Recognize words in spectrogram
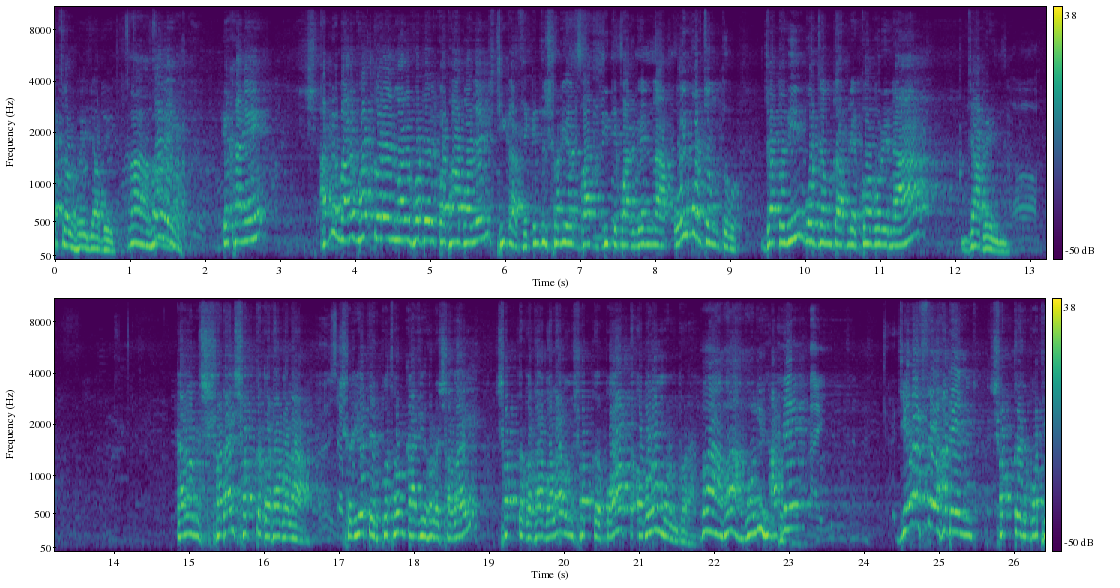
অচল হয়ে যাবে। এখানে আপনি মারফত করেন মারফতের কথা বলেন ঠিক আছে কিন্তু শরীয়ত বাদ দিতে পারবেন না। ওই পর্যন্ত যতদিন পর্যন্ত আপনি কবরে না যাবেন। কারণ সদাই সত্য কথা বলা। শরীয়তের প্রথম কাজই হলো সদাই সত্য কথা বলা এবং সত্য পথ অবলম্বন করা। আপনি যে রাস্তায় হাঁটেন সত্যের পথে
